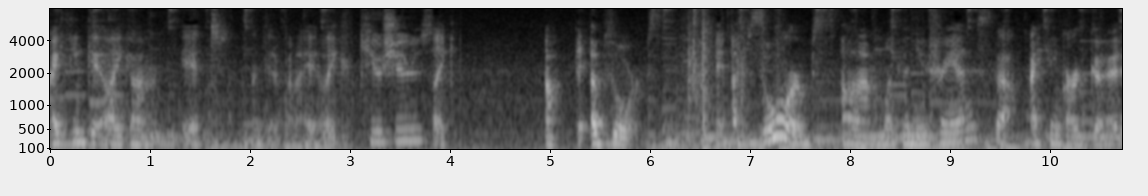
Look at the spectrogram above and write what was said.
I think it like um it it like kyushu's like uh, it absorbs. It absorbs um like the nutrients that I think are good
